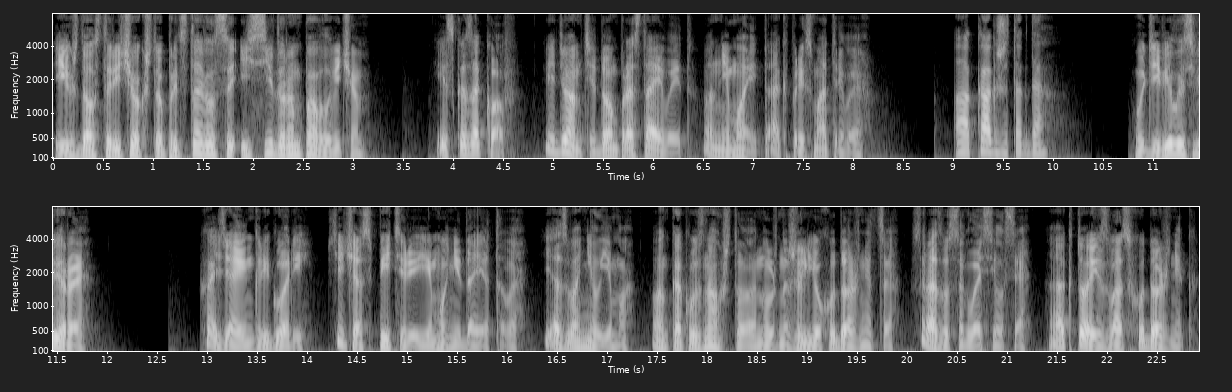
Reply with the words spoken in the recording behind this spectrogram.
Их ждал старичок, что представился Исидором Павловичем. Из казаков. Идемте, дом простаивает. Он не мой, так присматриваю. А как же тогда? Удивилась Вера. Хозяин Григорий. Сейчас в Питере, ему не до этого. Я звонил ему. Он как узнал, что нужно жилье художницы, сразу согласился. А кто из вас художник?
